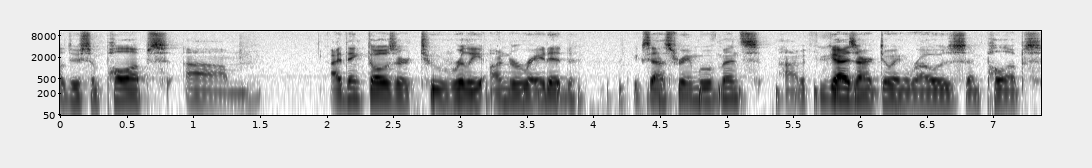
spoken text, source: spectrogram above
I'll do some pull ups. Um, I think those are two really underrated accessory movements. Um, if you guys aren't doing rows and pull ups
